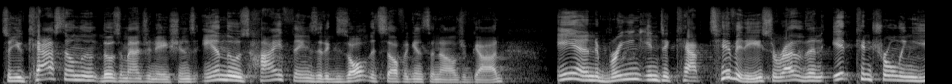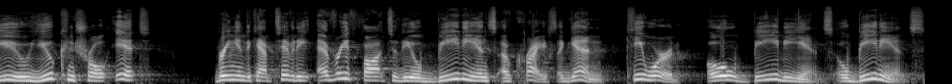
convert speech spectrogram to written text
So, you cast down those imaginations and those high things that exalt itself against the knowledge of God and bringing into captivity. So rather than it controlling you, you control it, bring into captivity every thought to the obedience of Christ. Again, key word obedience. Obedience.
